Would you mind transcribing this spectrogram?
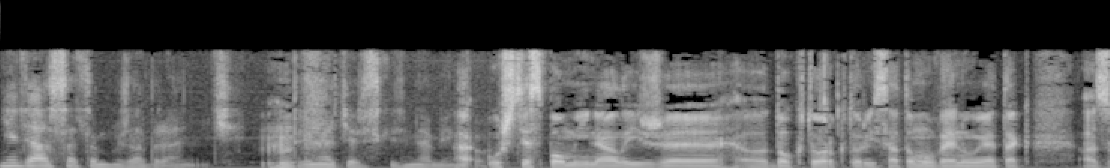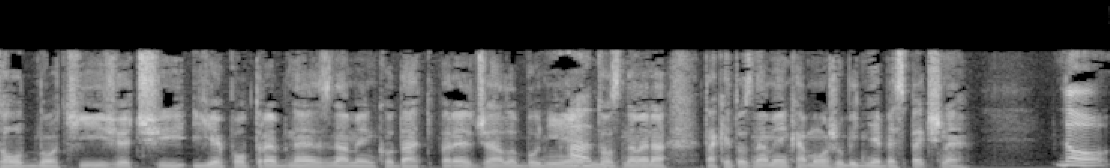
nedá sa tomu zabrániť mm-hmm. pri materských znamienkoch. A už ste spomínali, že e, doktor, ktorý sa tomu venuje, tak zhodnotí, že či je potrebné znamienko dať preč alebo nie. Ano. To znamená, takéto znamienka môžu byť nebezpečné? No,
